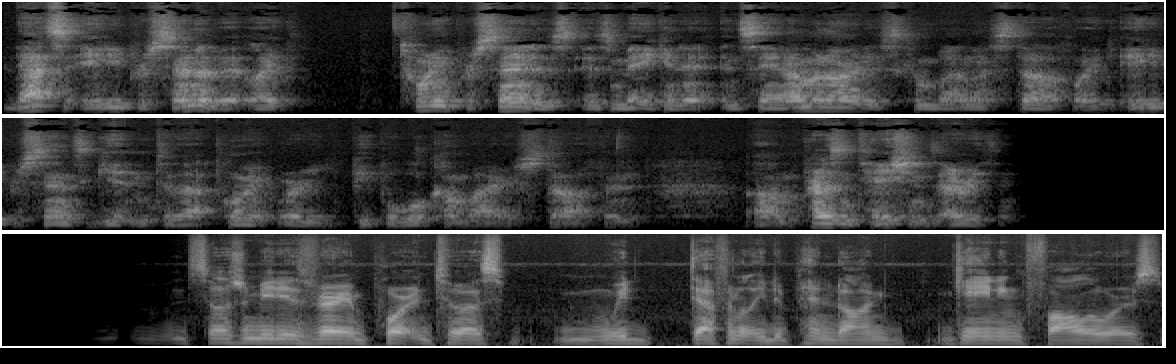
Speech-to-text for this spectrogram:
that's 80% of it. Like 20% is, is making it and saying i'm an artist come buy my stuff. Like 80% is getting to that point where people will come buy your stuff and um, presentations everything social media is very important to us. We definitely depend on gaining followers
